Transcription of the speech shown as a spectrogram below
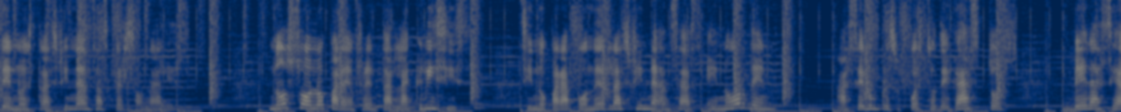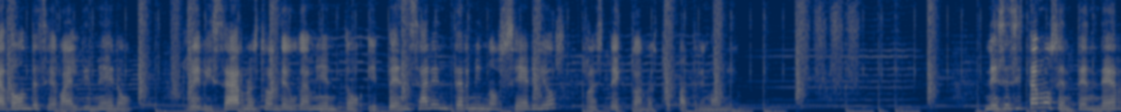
de nuestras finanzas personales. No solo para enfrentar la crisis, sino para poner las finanzas en orden, hacer un presupuesto de gastos, ver hacia dónde se va el dinero, revisar nuestro endeudamiento y pensar en términos serios respecto a nuestro patrimonio. Necesitamos entender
